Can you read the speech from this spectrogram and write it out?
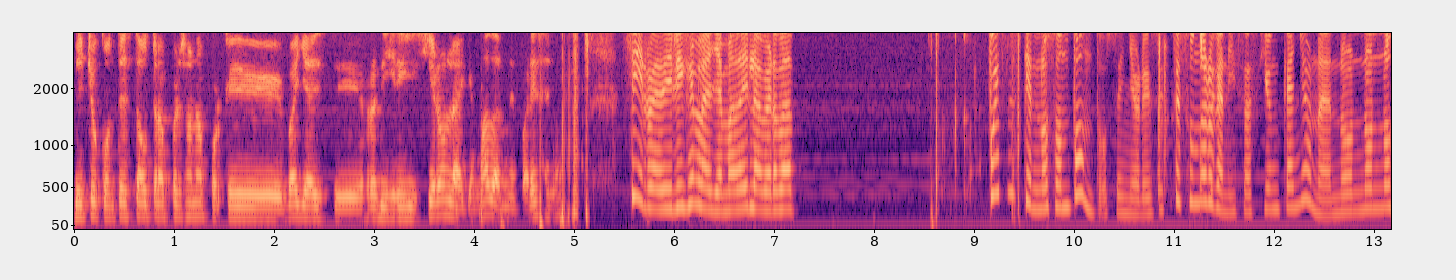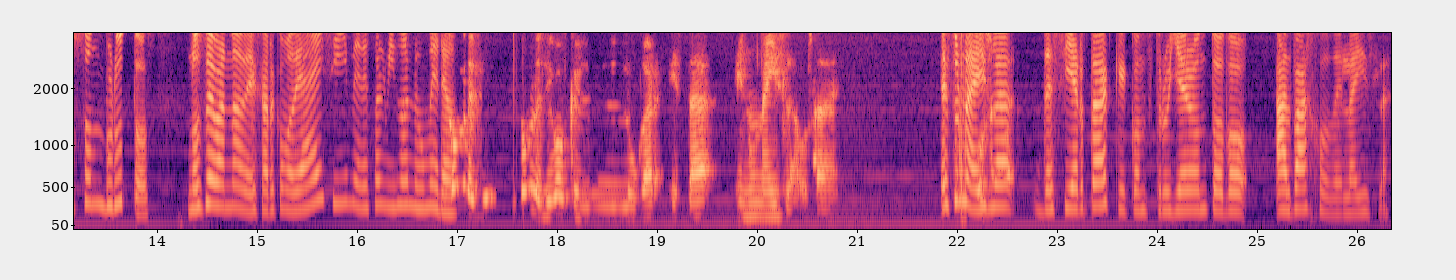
de hecho contesta a otra persona porque vaya, este, redirigieron la llamada, me parece, ¿no? Sí, redirigen la llamada y la verdad, pues es que no son tontos, señores. Esta es una organización cañona, no, no, no son brutos. No se van a dejar como de, ay, sí, me dejo el mismo número. ¿Cómo les, cómo les digo que el lugar está en una isla? O sea, Es una O sea- isla desierta que construyeron todo abajo de la isla.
